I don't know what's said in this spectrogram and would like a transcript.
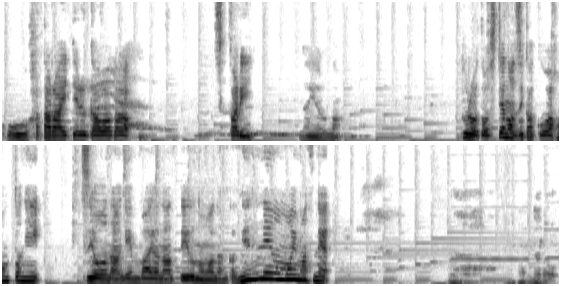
こう、働いてる側が、しっかり、なんやろな。プロとしての自覚は本当に必要な現場やなっていうのはなんか年々思いますね。なんだろう。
